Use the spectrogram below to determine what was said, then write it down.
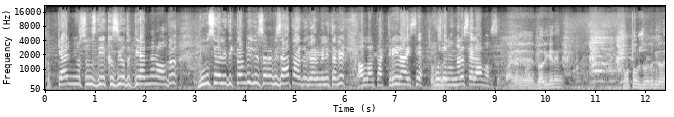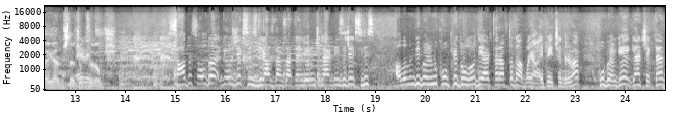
gelmiyorsunuz diye kızıyorduk diyenler oldu. Bunu söyledikten bir gün sonra bizi Hatay'da görmeli tabii. Allah'ın takdiri ilahisi. Çok Buradan güzel. onlara selam olsun. Ee, bölgenin motorcuları bir araya gelmişler. Çok Evet. güzel olmuş. Sağda solda göreceksiniz birazdan zaten görüntülerde izleyeceksiniz. Alanın bir bölümü komple dolu. Diğer tarafta da bayağı epey çadır var. Bu bölge gerçekten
